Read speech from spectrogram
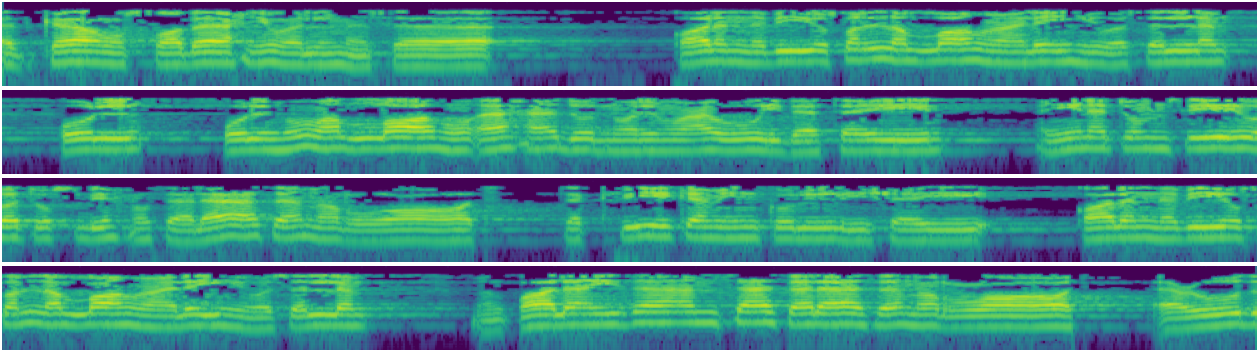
أذكار الصباح والمساء. قال النبي صلى الله عليه وسلم قل قل هو الله أحد والمعوذتين حين تمسي وتصبح ثلاث مرات تكفيك من كل شيء. قال النبي صلى الله عليه وسلم من قال إذا أمسى ثلاث مرات أعوذ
